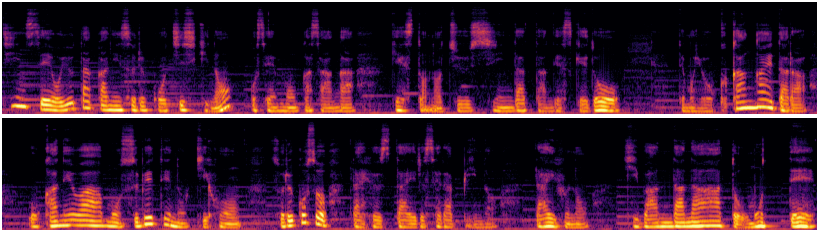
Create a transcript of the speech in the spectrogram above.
人生を豊かにするこう知識のご専門家さんがゲストの中心だったんですけどでもよく考えたらお金はもう全ての基本それこそライフスタイルセラピーのライフの基盤だなと思って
